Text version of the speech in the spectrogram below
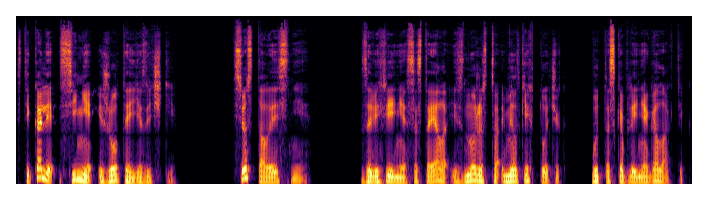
стекали синие и желтые язычки. Все стало яснее. Завихрение состояло из множества мелких точек, будто скопление галактик.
